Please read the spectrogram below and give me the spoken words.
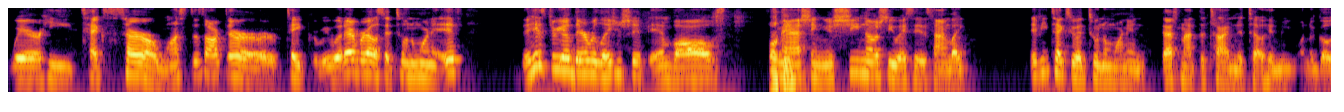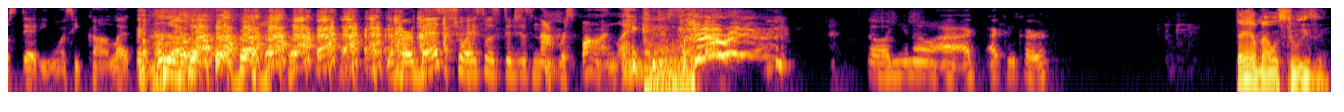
where he texts her or wants to talk to her or take whatever else at two in the morning. If the history of their relationship involves Fucking. smashing, she knows she wasted his time. Like if he texts you at two in the morning, that's not the time to tell him you want to go steady. Once he come, like come on. her best choice was to just not respond. Like, so you know, I I, I concur. Damn, that was too easy.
